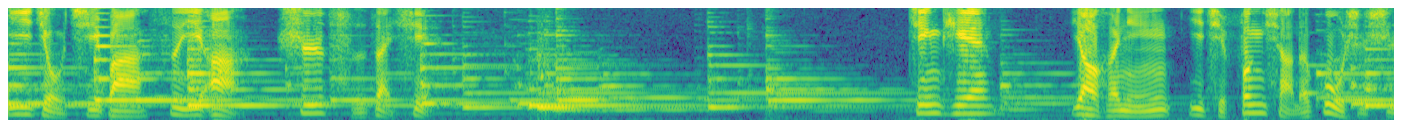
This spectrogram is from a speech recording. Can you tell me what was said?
一九七八四一二诗词在线。今天要和您一起分享的故事是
